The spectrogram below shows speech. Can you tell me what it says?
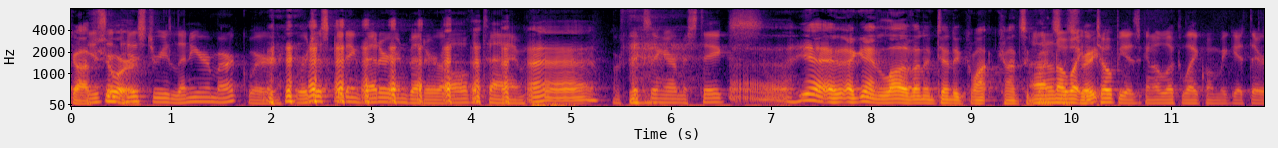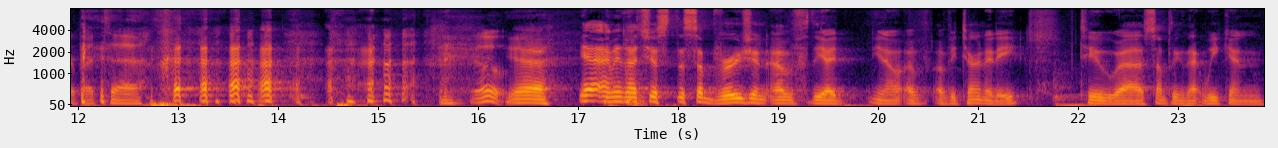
but offshore. isn't history linear, Mark? Where we're just getting better and better all the time. uh, We're fixing our mistakes. uh, yeah, and again, a lot of unintended consequences. I don't know what right? utopia is going to look like when we get there, but uh, oh, Yeah, yeah. I mean, that's just the subversion of the, you know, of of eternity to uh, something that we can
